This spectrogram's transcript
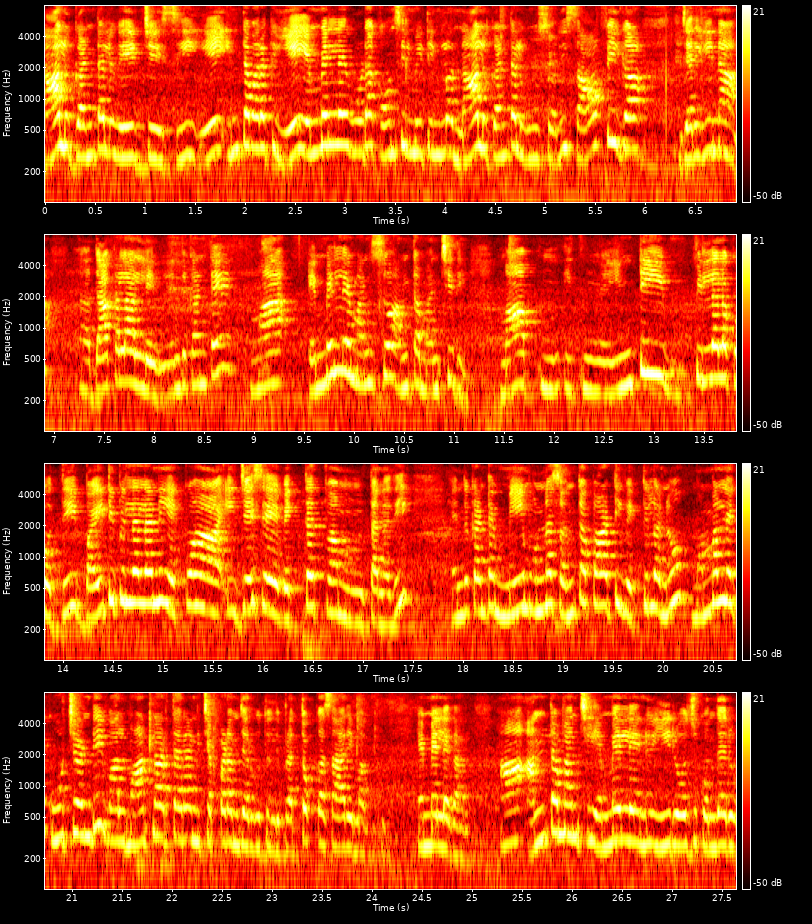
నాలుగు గంటలు వెయిట్ చేసి ఏ ఇంతవరకు ఏ ఎమ్మెల్యే కూడా కౌన్సిల్ మీటింగ్లో నాలుగు గంటలు కూర్చొని సాఫీగా జరిగిన దాఖలాలు లేవు. ఎందుకంటే మా ఎమ్మెల్యే మనసు అంత మంచిది. మా ఇంటి పిల్లల కొద్దీ బయటి పిల్లలని ఎక్కువ ఇది చేసే వ్యక్తిత్వం తనది. ఎందుకంటే మేమున్న సొంత పార్టీ వ్యక్తులను మమ్మల్ని కూర్చోండి వాళ్ళు మాట్లాడతారని చెప్పడం జరుగుతుంది ప్రతి ఒక్కసారి మాకు ఎమ్మెల్యే గారు. అంత మంచి ఎమ్మెల్యేను ఈరోజు కొందరు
